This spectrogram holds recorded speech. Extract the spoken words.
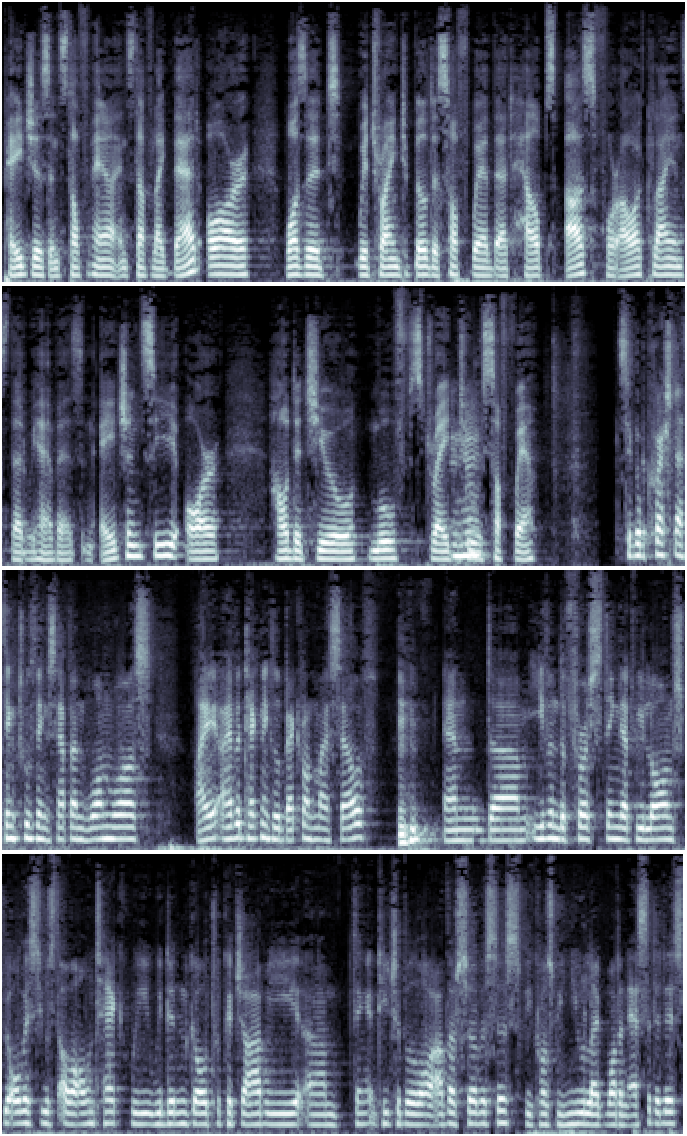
pages and software and stuff like that? Or was it we're trying to build a software that helps us for our clients that we have as an agency? Or how did you move straight to software? It's a good question. I think two things happened. One was I, I have a technical background myself, and um, even the first thing that we launched, we always used our own tech. We we didn't go to Kajabi, um, thing, Teachable, or other services because we knew like what an asset it is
